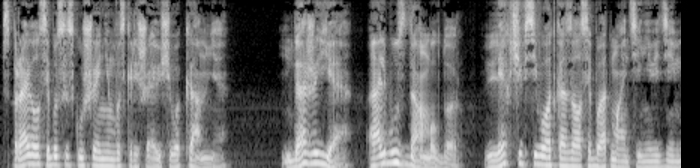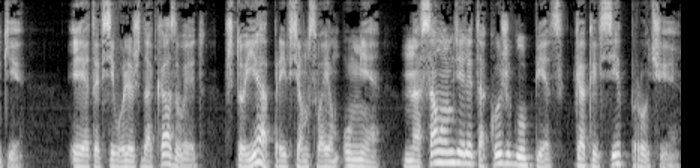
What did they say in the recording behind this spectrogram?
справился бы с искушением воскрешающего камня? Даже я, Альбус Дамблдор, легче всего отказался бы от мантии-невидимки. И это всего лишь доказывает, что я при всем своем уме на самом деле такой же глупец, как и все прочие.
